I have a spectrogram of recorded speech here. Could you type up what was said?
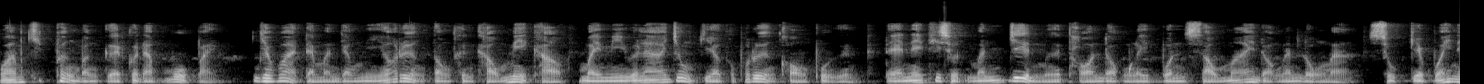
ความคิดเพิ่งบังเกิดก็ดับวูบไปอย่าว่าแต่มันยังมีเรื่องต้องขึ้นเขาเมฆเขาไม่มีเวลายุ่งเกี่ยวกับเรื่องของผู้อื่น แต่ในที่สุดมันยื่นมือถอนดอกไม้บนเสาไม้ดอกนั้นลงมา สุกเก็บไว้ใน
